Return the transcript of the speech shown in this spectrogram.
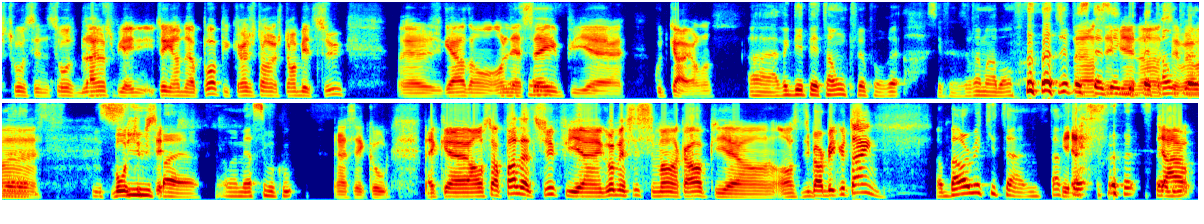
Je trouve que c'est une sauce blanche. Puis il n'y en a pas. Puis quand je suis tombé dessus, euh, je garde, on, l'essaye, puis euh, coup de cœur. Ah, avec des pétanques, là, pour. Ah, c'est vraiment bon. Je sais pas si c'est avec des pétanques. Vraiment... Beau succès. merci beaucoup. Ah, c'est cool. Fait euh, on se reparle là-dessus, puis un gros merci Simon encore, puis on, se dit barbecue time. Barbecue time. Parfait. Ciao.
